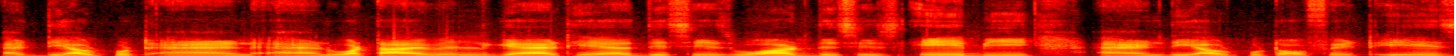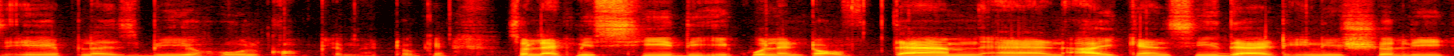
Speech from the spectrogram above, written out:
at the output end. And what I will get here this is what? This is AB and the output of it is A plus B whole complement okay. So let me see the equivalent of them and I can see that initially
